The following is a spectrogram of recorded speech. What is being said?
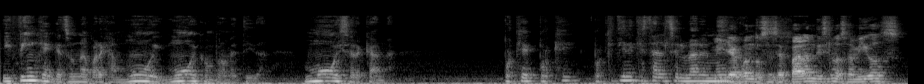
y fingen que son una pareja muy, muy comprometida, muy cercana. ¿Por qué? ¿Por qué? ¿Por qué tiene que estar el celular en medio? Y ya cuando se separan dicen los amigos,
